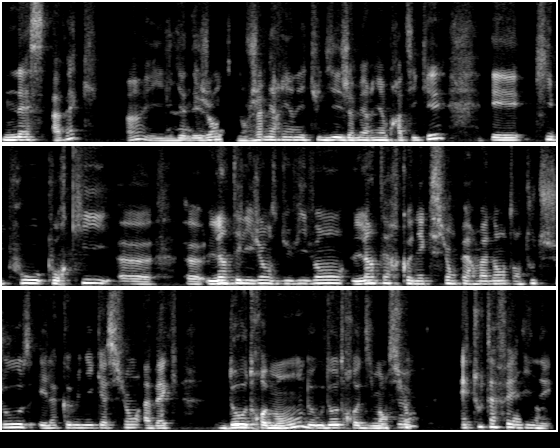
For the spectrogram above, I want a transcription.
naissent avec. Hein. il y a des gens qui n'ont jamais rien étudié, jamais rien pratiqué, et qui pour, pour qui euh, euh, l'intelligence du vivant, l'interconnexion permanente en toutes choses et la communication avec d'autres mondes ou d'autres dimensions est tout à fait innée.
